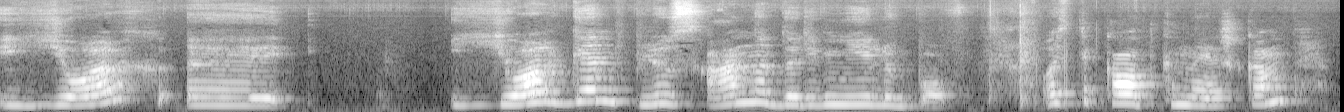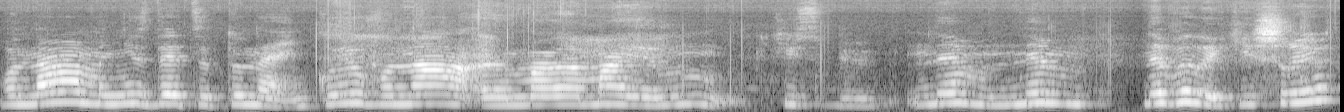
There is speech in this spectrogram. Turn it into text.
Йорг. Е, Йорген плюс Анна дорівнює любов. Ось така от книжка. Вона, мені здається, тоненькою. Вона має ну, не, невеликий шрифт.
